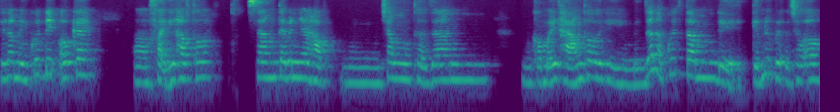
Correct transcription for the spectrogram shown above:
Thế là mình quyết định, ok ờ, phải đi học thôi sang tây ban nha học ừ, trong thời gian có mấy tháng thôi thì mình rất là quyết tâm để kiếm được việc ở châu âu.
